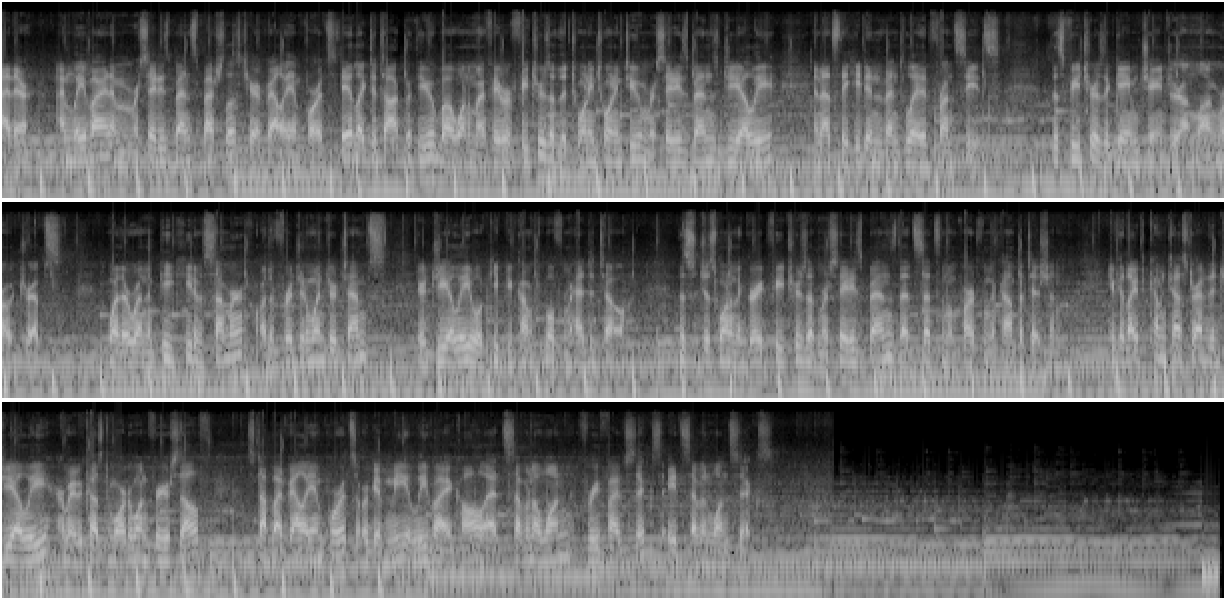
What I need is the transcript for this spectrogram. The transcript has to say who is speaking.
Speaker 1: Hi there, I'm Levi and I'm a Mercedes-Benz specialist here at Valley Imports. Today I'd like to talk with you about one of my favorite features of the 2022 Mercedes-Benz GLE, and that's the heated and ventilated front seats. This feature is a game changer on long road trips. Whether we're in the peak heat of summer or the frigid winter temps, your GLE will keep you comfortable from head to toe. This is just one of the great features of Mercedes-Benz that sets them apart from the competition. If you'd like to come test drive the GLE or maybe custom order one for yourself, stop by Valley Imports or give me, Levi, a call at 701 356 8716.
